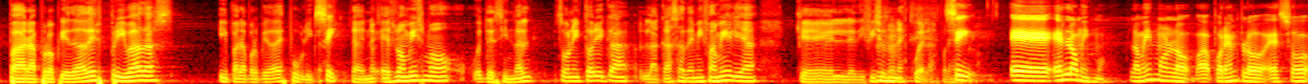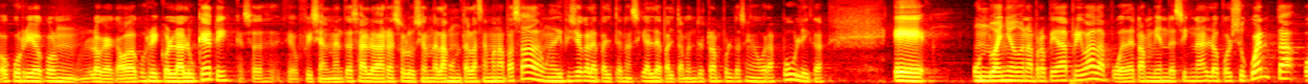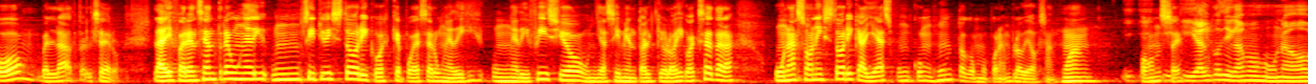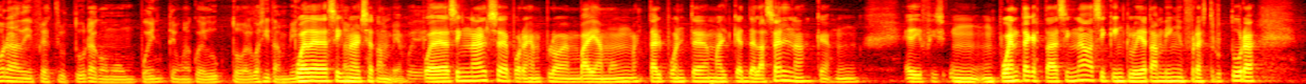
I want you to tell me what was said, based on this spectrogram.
para propiedades privadas y para propiedades públicas? Sí. O sea, no- es lo mismo designar zona histórica, la casa de mi familia, que el edificio de una escuela, por Sí, ejemplo. Eh, es lo mismo. Lo mismo, ah, por ejemplo, eso ocurrió con lo que acaba de ocurrir con la Luchetti, que, oficialmente salió la resolución de la Junta la semana pasada, un edificio que le pertenecía al Departamento de Transportación y Obras Públicas. Eh, un dueño de una propiedad privada puede también designarlo por su cuenta o, ¿verdad? Tercero. La diferencia entre un, un sitio histórico es que puede ser un, edi- un edificio, un yacimiento arqueológico, etcétera. Una zona histórica ya es un conjunto, como por ejemplo Viejo San Juan, Y- y-. Y, y algo, digamos, una obra de infraestructura como un puente, un acueducto, algo así también. Puede designarse también. puede Puede designarse, por ejemplo, en Bayamón está el puente Marqués de la Serna, que es un, edificio, un, un puente que está designado, así que incluye también infraestructura.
